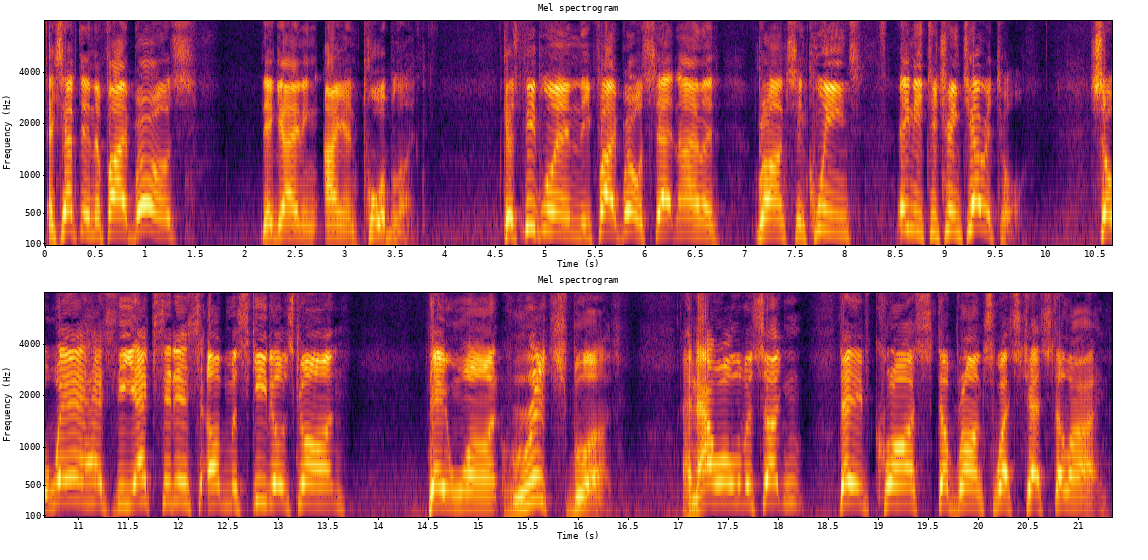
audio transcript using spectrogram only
Except in the five boroughs, they're getting iron poor blood. Because people in the five boroughs, Staten Island, Bronx, and Queens, they need to drink Geritol. So where has the exodus of mosquitoes gone? They want rich blood. And now all of a sudden, they've crossed the Bronx Westchester line.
